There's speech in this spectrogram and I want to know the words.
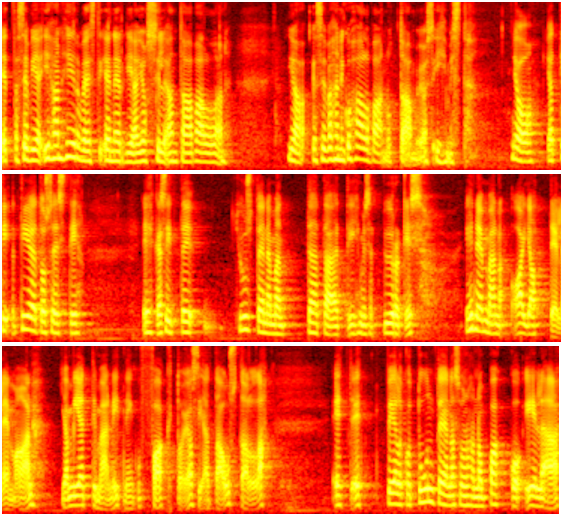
että se vie ihan hirveästi energiaa, jos sille antaa vallan. Ja, ja se vähän niin kuin halvaannuttaa myös ihmistä. Joo, ja t- tietoisesti ehkä sitten just enemmän tätä, että ihmiset pyrkis enemmän ajattelemaan ja miettimään niitä niin kuin faktoja siellä taustalla. Et, et pelko tunteena sunhan on pakko elää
